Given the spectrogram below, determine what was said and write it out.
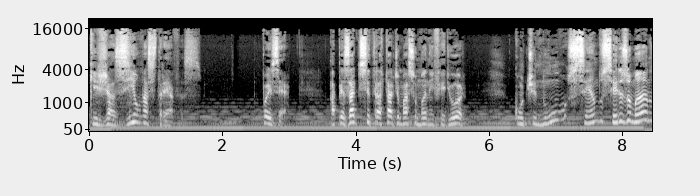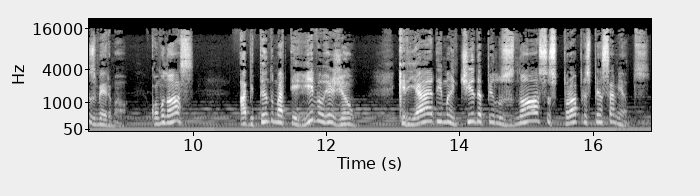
que jaziam nas trevas. Pois é, apesar de se tratar de massa humana inferior, continuam sendo seres humanos, meu irmão, como nós, habitando uma terrível região, criada e mantida pelos nossos próprios pensamentos.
